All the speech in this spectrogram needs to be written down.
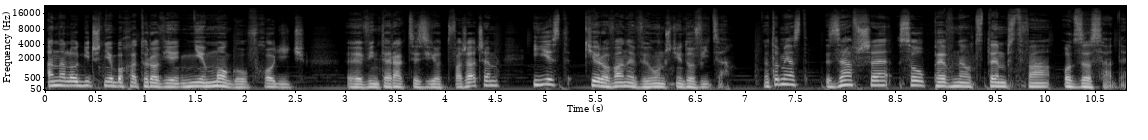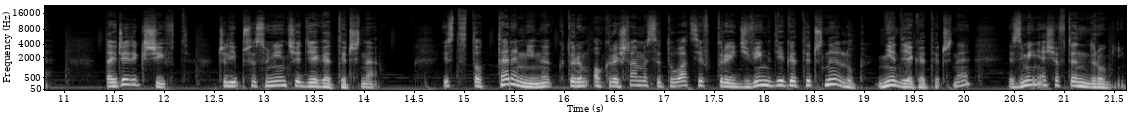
analogicznie bohaterowie nie mogą wchodzić e, w interakcję z jej odtwarzaczem i jest kierowany wyłącznie do widza. Natomiast zawsze są pewne odstępstwa od zasady. Diegetic Shift, czyli przesunięcie diegetyczne, jest to termin, którym określamy sytuację, w której dźwięk diegetyczny lub niediegetyczny zmienia się w ten drugi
